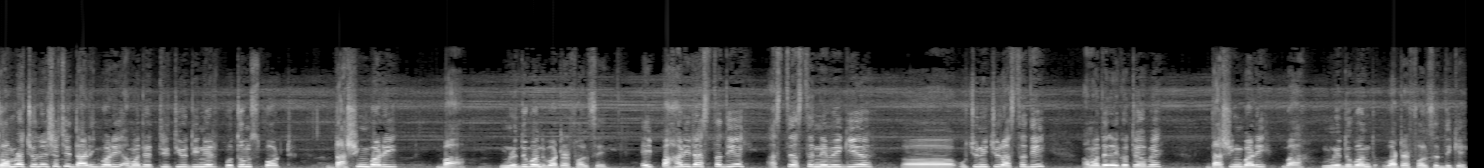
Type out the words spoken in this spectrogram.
তো আমরা চলে এসেছি দারিংবাড়ি, আমাদের তৃতীয় দিনের প্রথম স্পট, দাসিংবাড়ি বা মৃদুবন্ধ ওয়াটারফলসে এই পাহাড়ি রাস্তা দিয়ে আস্তে আস্তে নেমে গিয়ে উঁচু নিচু রাস্তা দিয়ে আমাদের এগোতে হবে। দাসিংবাড়ি বা মৃদুবন্ধ ওয়াটারফলসের দিকে।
